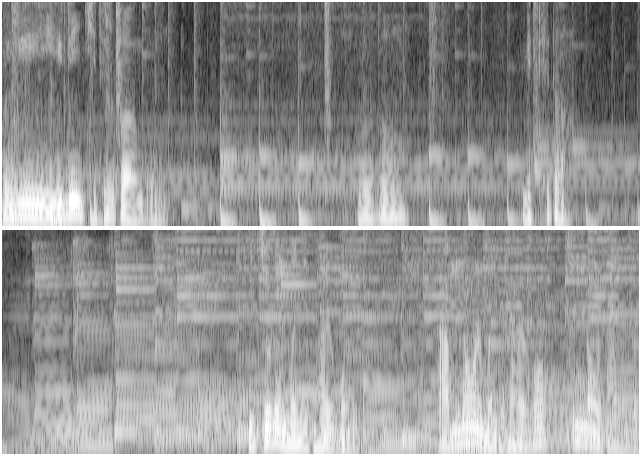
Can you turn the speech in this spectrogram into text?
여기 1인치 들어가고 여기도 밑에다. 이쪽엔 먼저 달고 앞농을 먼저 달고 뒷농을 다는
